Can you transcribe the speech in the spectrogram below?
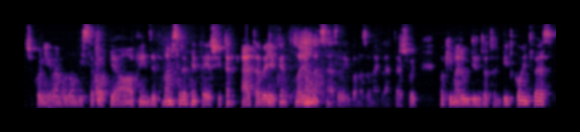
és akkor nyilvánvalóan visszakapja a pénzét, ha nem szeretné teljesíteni. Általában egyébként nagyon nagy százalékban az a meglátás, hogy aki már úgy döntött, hogy bitcoint vesz,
